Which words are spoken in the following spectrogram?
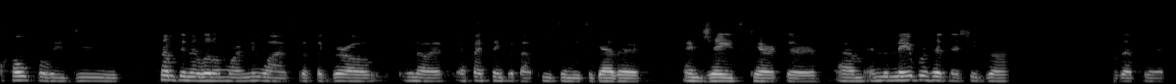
hopefully do something a little more nuanced with the girl. You know, if, if I think about piecing me together and Jade's character um, and the neighborhood that she grows up in,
